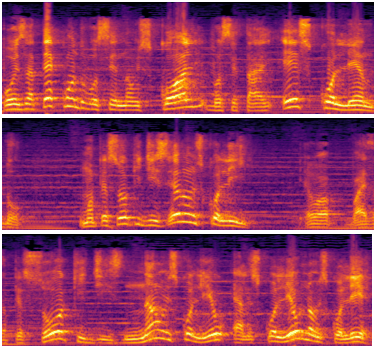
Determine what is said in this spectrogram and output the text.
Pois até quando você não escolhe, você está escolhendo. Uma pessoa que diz eu não escolhi, eu, mas a pessoa que diz não escolheu, ela escolheu não escolher.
